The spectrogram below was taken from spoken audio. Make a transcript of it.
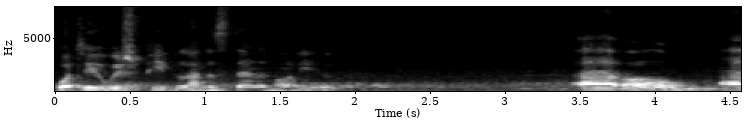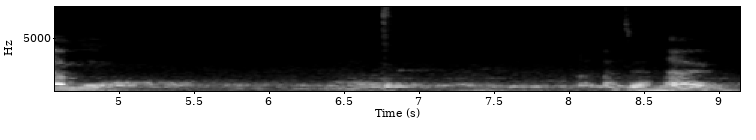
What do you wish people understand about you? Uh, oh, um, I don't know.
